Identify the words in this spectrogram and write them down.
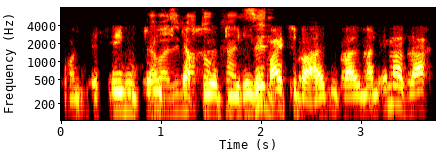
Und deswegen bin ich dafür, die Regel Sinn. beizubehalten, weil man immer sagt,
